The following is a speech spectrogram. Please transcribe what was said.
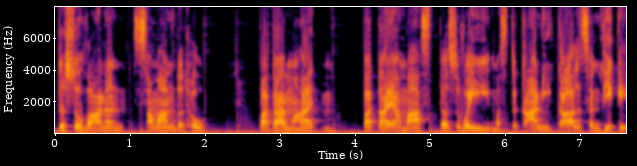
দশবানন সমান দধৌ পাতা মহা পাতায়ামাস দশ বৈ মস্তকানি কাল সন্ধিকে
